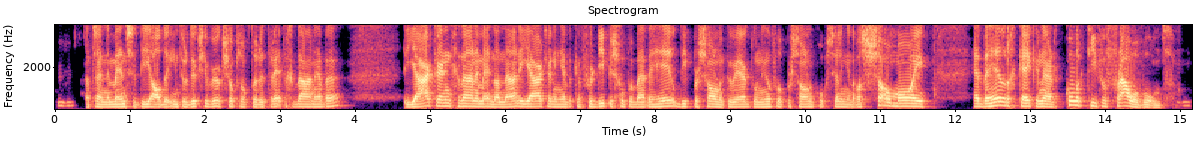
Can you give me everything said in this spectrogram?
Mm -hmm. Dat zijn de mensen die al de introductieworkshops of de retraite gedaan hebben. De jaartraining gedaan hebben en dan na de jaartraining heb ik een verdiepingsgroep waarbij we heel diep persoonlijke werk doen, heel veel persoonlijke opstellingen. En dat was zo mooi. Hebben heel erg gekeken naar de collectieve vrouwenwond. Mm -hmm.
